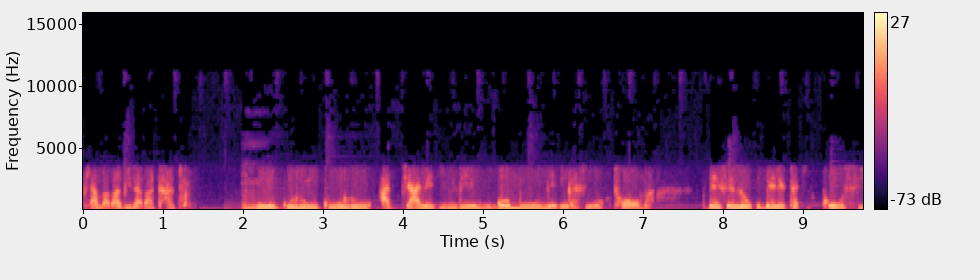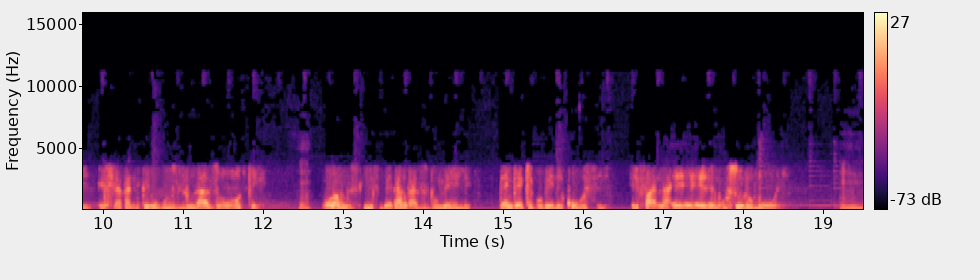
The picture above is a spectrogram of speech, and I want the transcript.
mhlawumbe ababili abathathu Mm. unkulunkulu atshale imbewu komunye ingasiwokuthoma bese lo ubeletha inkosi ehlakaniphe ukuzidlula zonke. Ngoba if bekangazivumeli bengekhe kube nenkosi efana e- e- e- engusolomoni Mm.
